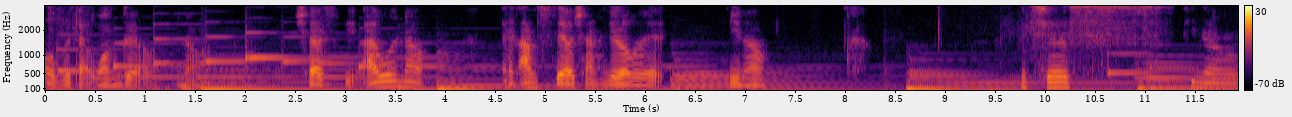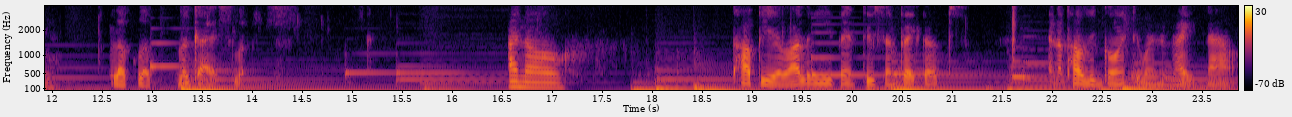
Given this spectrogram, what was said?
over that one girl, you know? Trust me, I will know. And I'm still trying to get over it, you know? It's just, you know. Look, look, look, guys, look. I know probably a lot of you have been through some breakups, and I'm probably going through one right now.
